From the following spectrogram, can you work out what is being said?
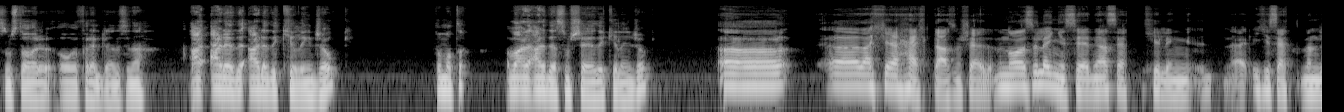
som står over foreldrene sine. Er, er, det, er det the killing joke? På en måte? Er, det, er det det som skjer i the killing joke? Uh, uh, det er ikke helt det som skjer. Men nå er det så lenge siden jeg har sett Killing Ikke sett, men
